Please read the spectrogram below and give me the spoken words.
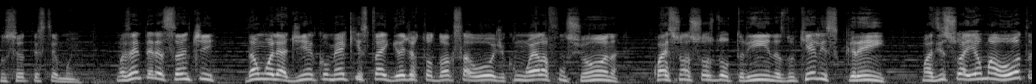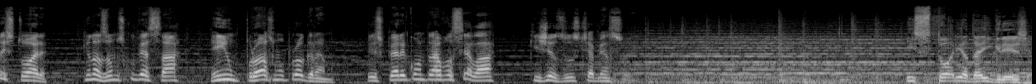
no seu testemunho. Mas é interessante Dá uma olhadinha como é que está a igreja ortodoxa hoje, como ela funciona, quais são as suas doutrinas, no que eles creem. Mas isso aí é uma outra história que nós vamos conversar em um próximo programa. Eu espero encontrar você lá. Que Jesus te abençoe. História da Igreja.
